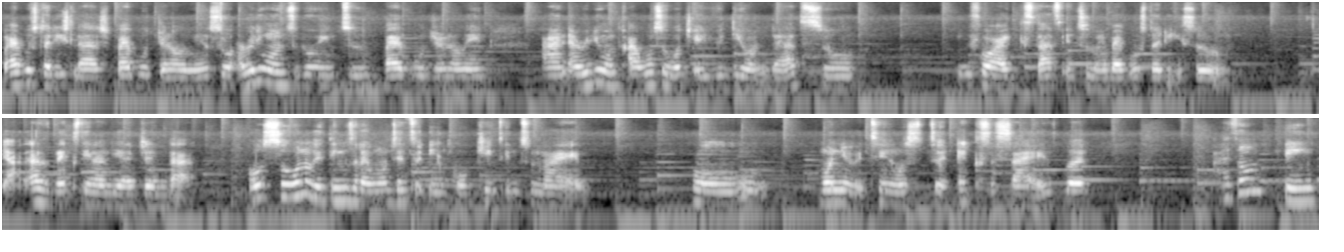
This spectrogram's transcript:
Bible study slash Bible journaling. So I really want to go into Bible journaling, and I really want I want to watch a video on that. So before I start into my Bible study. So yeah, that's the next thing on the agenda. Also, one of the things that I wanted to inculcate into my whole morning routine was to exercise, but I don't think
